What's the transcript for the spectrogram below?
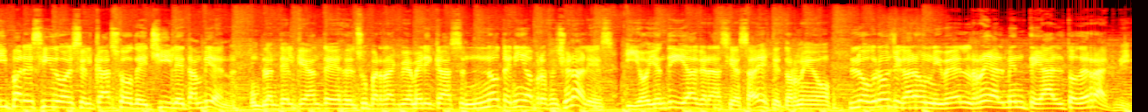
Y parecido es el caso de Chile también, un plantel que antes del Super Rugby Américas no tenía profesionales y hoy en día, gracias a este torneo, logró llegar a un nivel realmente alto de rugby.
